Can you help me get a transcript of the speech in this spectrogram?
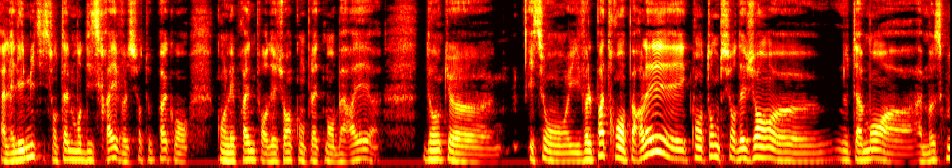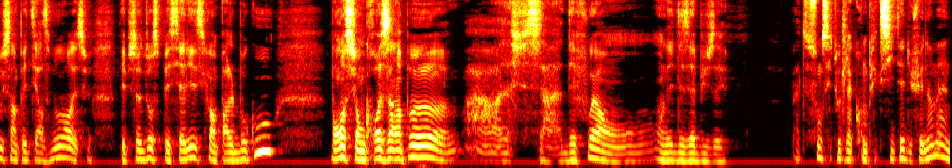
À la limite, ils sont tellement discrets, ils veulent surtout pas qu'on qu'on les prenne pour des gens complètement barrés. Donc, euh, ils sont, ils veulent pas trop en parler. Et quand on tombe sur des gens, euh, notamment à, Moscou, Saint-Pétersbourg, des, pseudo-spécialistes qui en parlent beaucoup, bon, si on creuse un peu, ah, ça, des fois, on, on est désabusé. Bah, de toute façon, c'est toute la complexité du phénomène.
